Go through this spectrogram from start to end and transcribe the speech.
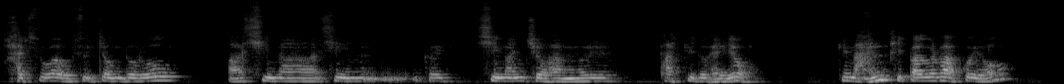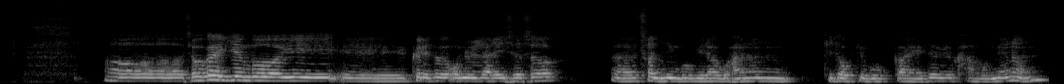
할 수가 없을 정도로 아, 심하 신 그 심한 저항을 받기도 해요. 그 많은 핍박을 받고요. 어, 저가 이제 뭐, 이, 이, 그래도 오늘날에 있어서 어, 선진국이라고 하는 기독교 국가에들 가보면은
